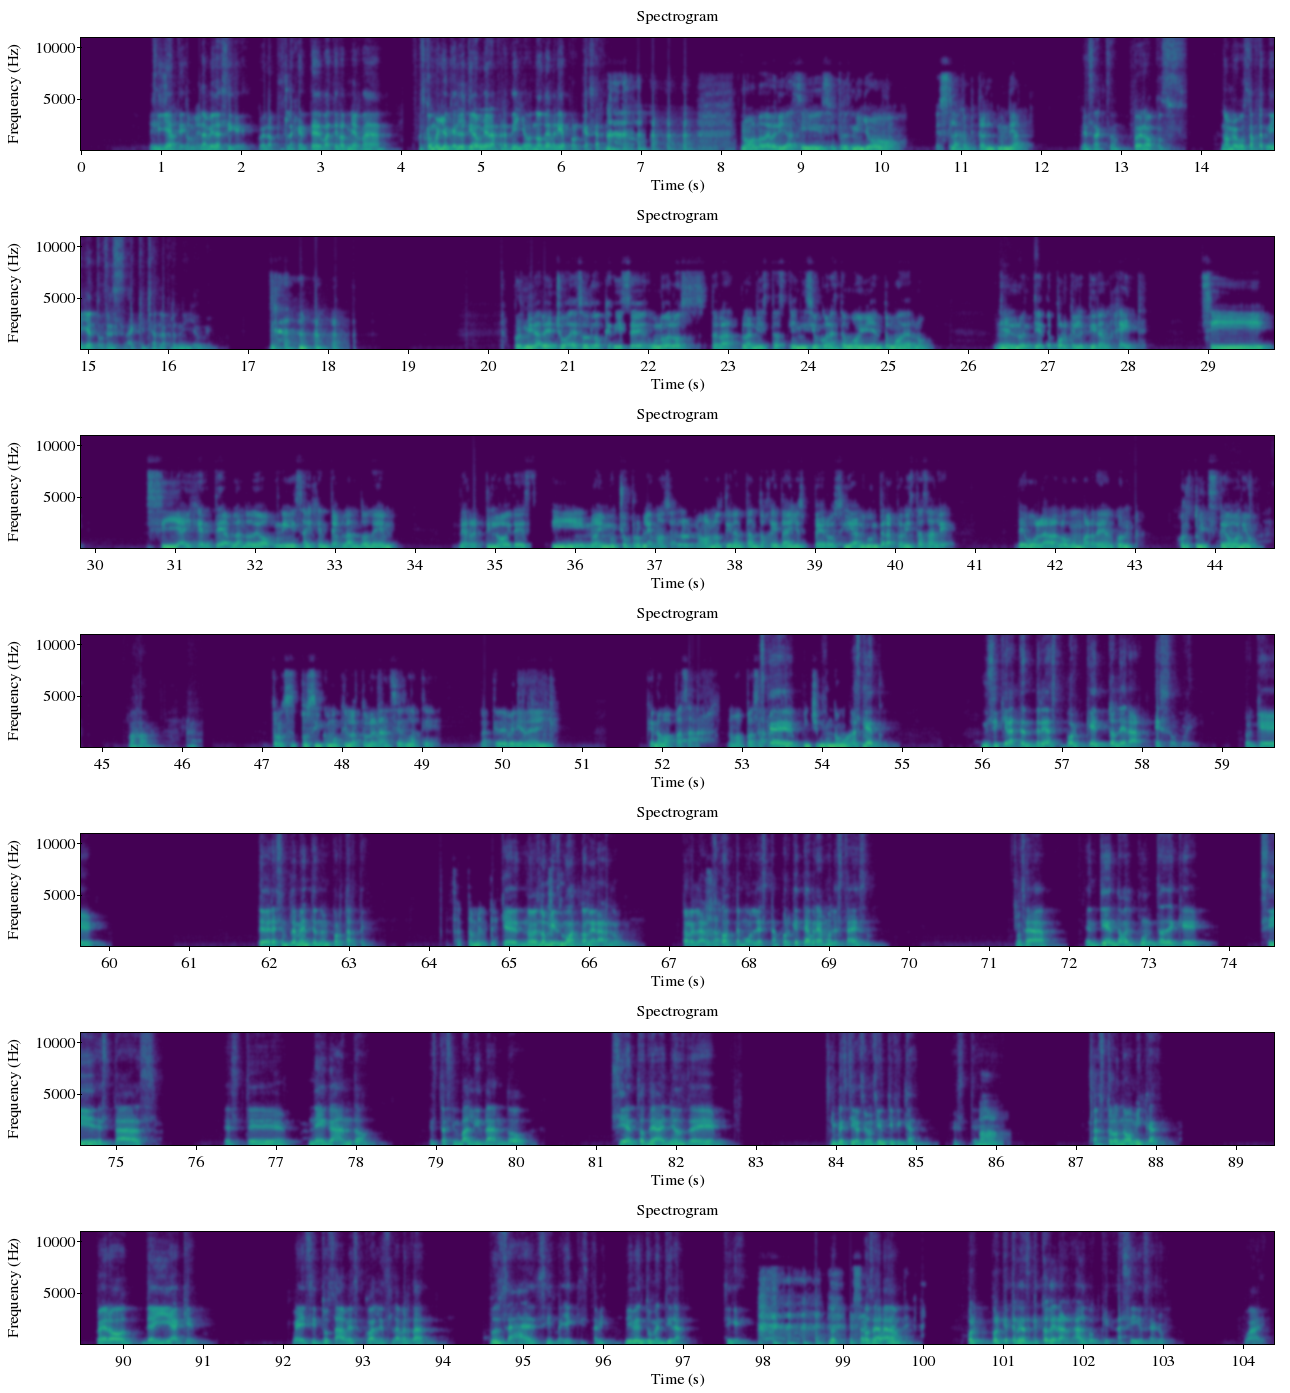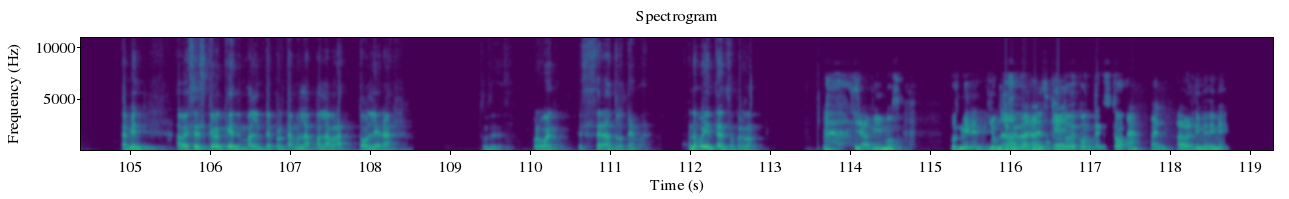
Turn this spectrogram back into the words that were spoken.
Siguiente, la vida sigue. Pero pues la gente va a tirar mierda. Es como yo que le tiro mierda a Fresnillo, no debería por qué hacerlo. no, no debería si, si Fresnillo es la capital mundial. Exacto. Pero pues no me gusta Fresnillo, entonces hay que echarle a Fresnillo, güey. Pues mira, de hecho, eso es lo que dice uno de los terraplanistas que inició con este movimiento moderno, que Mm. él no entiende por qué le tiran hate. Si, si hay gente hablando de ovnis, hay gente hablando de, de reptiloides y no hay mucho problema, o sea, no, no tiran tanto hate a ellos, pero si algún terraplanista sale, de volada lo bombardean con, con tweets de odio. Ajá. Entonces, pues sí, como que la tolerancia es la que, la que debería de ahí. Que no va a pasar, no va a pasar. Es que- el pinche mundo moderno. Es que ni siquiera tendrías por qué tolerar eso, güey. Porque debería simplemente no importarte. Exactamente. Que no es lo Sí, mismo tú- a tolerarlo. güey. Tolerarlo es cuando te molesta. ¿Por qué te habría molestado eso? O sea, entiendo el punto de que sí estás este, negando, estás invalidando cientos de años de investigación científica, este, Ajá. astronómica, pero de ahí a que, güey, si tú sabes cuál es la verdad, pues, ah, sí, güey, aquí está bien, vive en tu mentira, sigue. No- o sea. ¿por, por qué tendrías que tolerar algo que así? O sea, guay. También a veces creo que malinterpretamos la palabra tolerar. Entonces, pero bueno, ese será otro tema. Ando muy intenso, perdón. ya vimos. Pues miren, yo No, quise darle un poquito que- de contexto. Ah, bueno. A ver, dime, dime.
